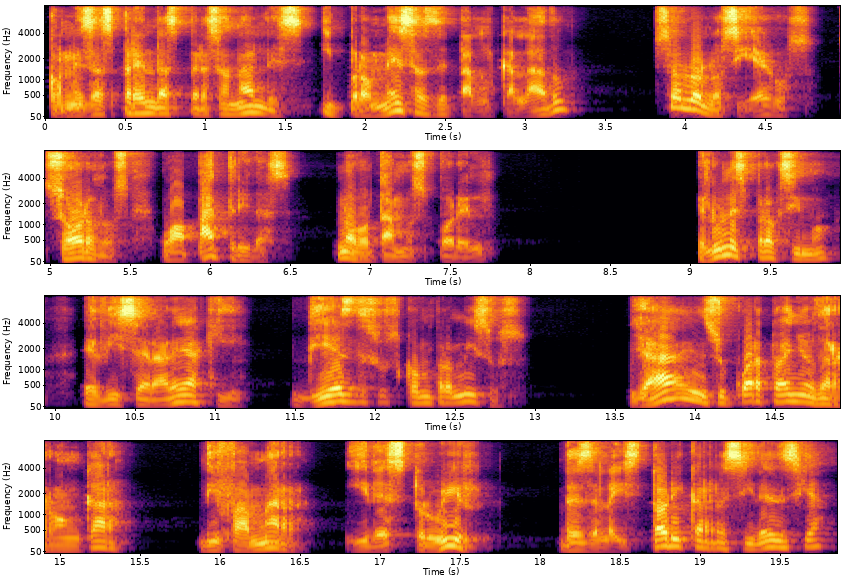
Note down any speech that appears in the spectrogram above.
Con esas prendas personales y promesas de tal calado, solo los ciegos, sordos o apátridas no votamos por él. El lunes próximo evisceraré aquí diez de sus compromisos, ya en su cuarto año de roncar difamar y destruir desde la histórica residencia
